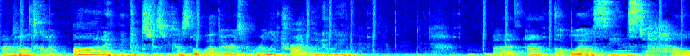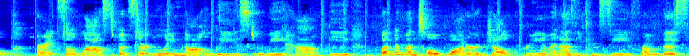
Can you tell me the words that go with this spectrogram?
I don't know what's going on. I think it's just because the weather has been really dry lately. But um, the oil seems to help. All right, so last but certainly not least, we have the Fundamental Water Gel Cream. And as you can see from this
